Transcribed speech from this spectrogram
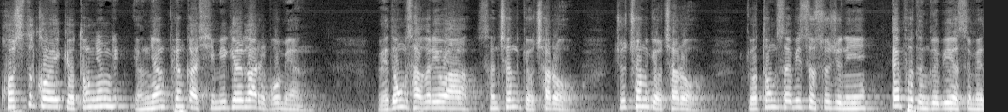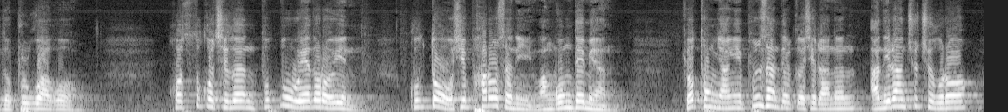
코스트코의 교통 영- 영향평가 심의 결과를 보면 외동 사거리와 선천 교차로, 주촌 교차로 교통 서비스 수준이 F등급이었음에도 불구하고 코스트코 측은 북부 외도로인 국도 58호선이 완공되면 교통량이 분산될 것이라는 안일한 추측으로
